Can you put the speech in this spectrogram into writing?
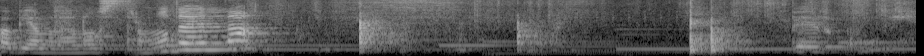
qua abbiamo la nostra modella. Per cui.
